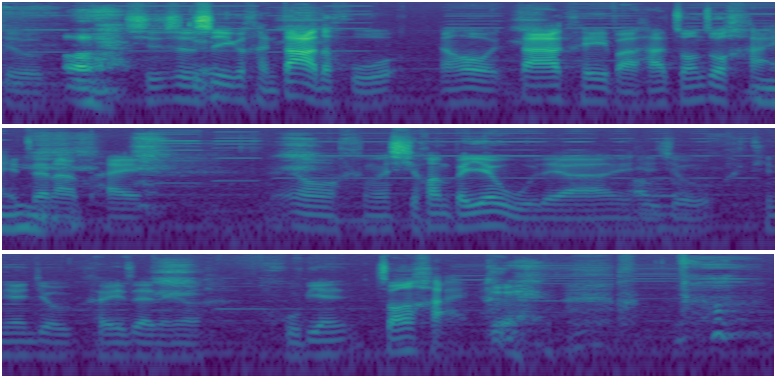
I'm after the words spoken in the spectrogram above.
就 啊，其实是一个很大的湖，然后大家可以把它装作海在那拍。那种可能喜欢北野武的呀，那些就天天就可以在那个湖边装海。对，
